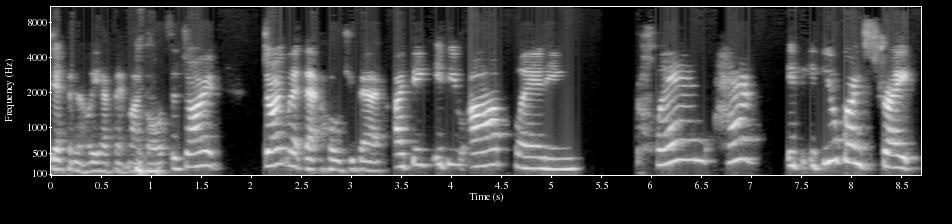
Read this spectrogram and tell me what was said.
definitely have met my mm-hmm. goals. So don't, don't let that hold you back. I think if you are planning, plan, have, if, if you're going straight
